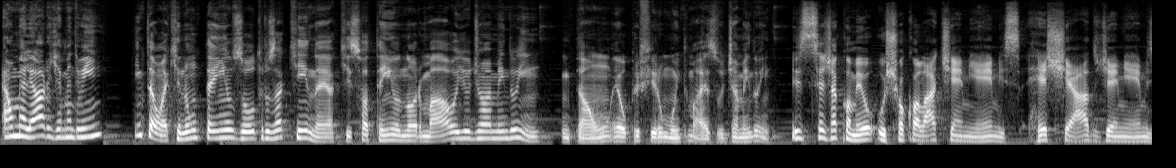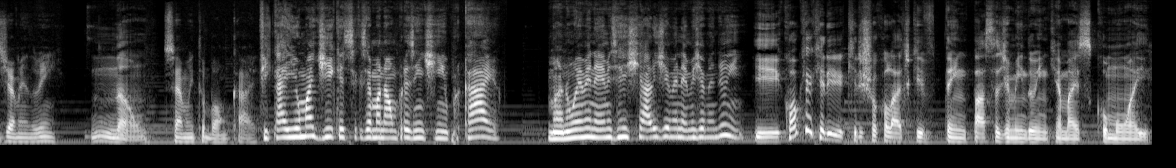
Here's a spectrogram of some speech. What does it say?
É o melhor de amendoim? Então, é que não tem os outros aqui, né? Aqui só tem o normal e o de um amendoim. Então, eu prefiro muito mais o de amendoim. E você já comeu o chocolate M&M's recheado de M&M's de amendoim? Não. Isso é muito bom, Caio. Fica aí uma dica se você quiser mandar um presentinho pro Caio. Manda um M&M's recheado de M&M's de amendoim. E qual que é aquele, aquele chocolate que tem pasta de amendoim que é mais comum aí?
